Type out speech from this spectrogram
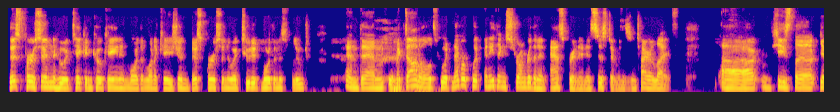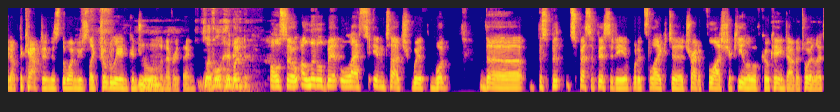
this person who had taken cocaine in more than one occasion, this person who had tooted more than his flute, and then McDonald, who had never put anything stronger than an aspirin in his system in his entire life. Uh, he's the, you know, the captain is the one who's like totally in control Mhm. and everything. Level-headed. Also, a little bit less in touch with what the the spe- specificity of what it's like to try to flush a kilo of cocaine down a toilet.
